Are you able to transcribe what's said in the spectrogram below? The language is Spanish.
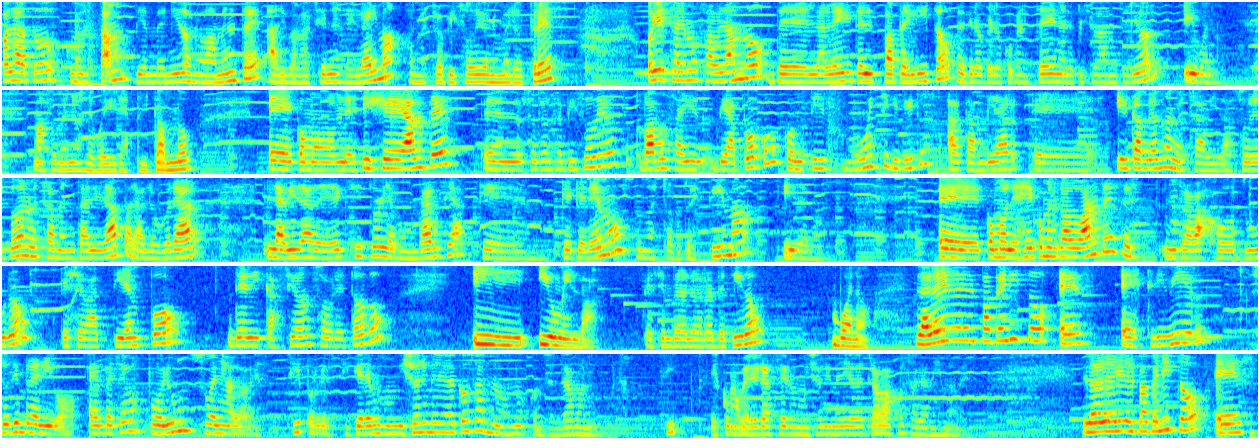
Hola a todos, ¿cómo están? Bienvenidos nuevamente a Divagaciones del Alma, a nuestro episodio número 3. Hoy estaremos hablando de la ley del papelito, que creo que lo comenté en el episodio anterior, y bueno, más o menos les voy a ir explicando. Eh, como les dije antes, en los otros episodios, vamos a ir de a poco, con tips muy chiquititos, a cambiar, eh, ir cambiando nuestra vida, sobre todo nuestra mentalidad para lograr la vida de éxito y abundancia que, queremos, nuestra autoestima y demás. Eh, como les he comentado antes, es un trabajo duro que lleva tiempo, dedicación sobre todo y, humildad, que siempre lo he repetido. Bueno, la ley del papelito es escribir, yo siempre digo, empecemos por un sueño a la vez, ¿sí? Porque si queremos un millón y medio de cosas no nos concentramos en ninguna, ¿sí? Es como querer hacer un millón y medio de trabajos a la misma vez. La ley del papelito es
